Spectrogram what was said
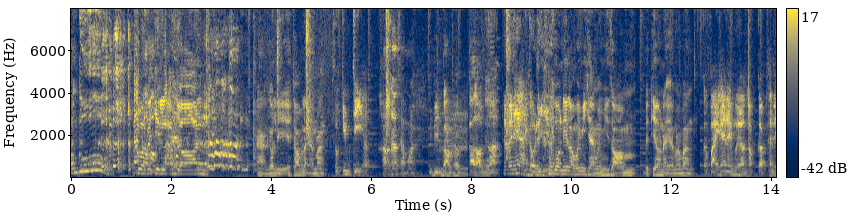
ของกูชวนไปกินรามยอน อาหารเกาหลีชอบอะไรกันบ้างซุปกิมจิครับข้าวหน้าแซลมอนมีบินเปล่าครับเกาเหลาเนื้อไม่ใช่อาหารเกาหลี ช่วงนี้เราไม่มีแข่งไม่มีซ้อมไปเที่ยวไหนกันมาบ้าง ก็ไปแค่ในเมืองครับกับทะเล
